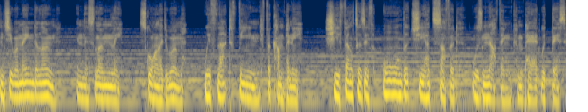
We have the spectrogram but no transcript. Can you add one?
and she remained alone in this lonely, squalid room, with that fiend for company, she felt as if all that she had suffered was nothing compared with this.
